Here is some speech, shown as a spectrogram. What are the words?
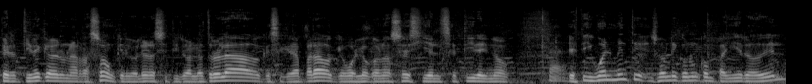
pero tiene que haber una razón, que el golero se tiró al otro lado, que se queda parado, que vos lo conocés y él se tira y no. Claro. Este, igualmente yo hablé con un compañero de él,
